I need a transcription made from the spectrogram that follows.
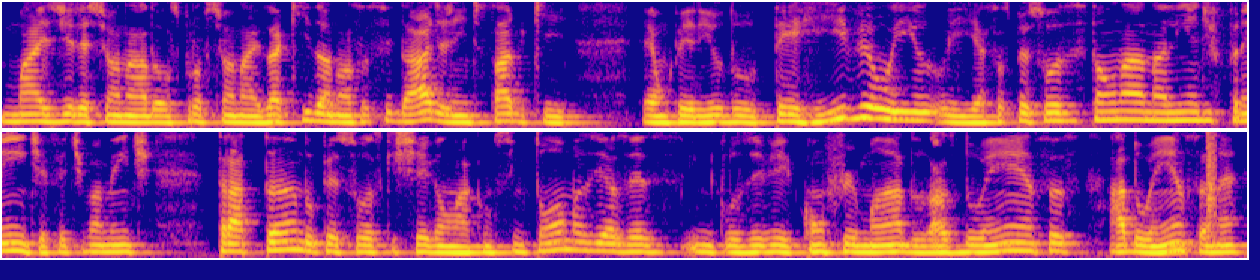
mais direcionado aos profissionais aqui da nossa cidade. A gente sabe que é um período terrível e, e essas pessoas estão na, na linha de frente, efetivamente tratando pessoas que chegam lá com sintomas e às vezes, inclusive, confirmando as doenças, a doença, né?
